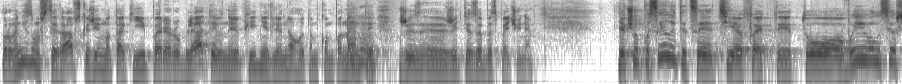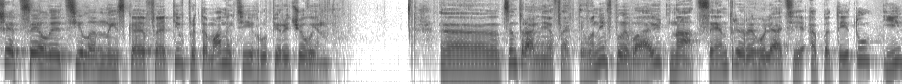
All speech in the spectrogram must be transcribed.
організм встигав, скажімо так, її переробляти в необхідні для нього там компоненти жи- е, життєзабезпечення. Якщо посилити це, ці ефекти, то виявилося ще ціле, ціла низка ефектів, притаманних цій групі речовин. Е, Центральні ефекти вони впливають на центри регуляції апетиту і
